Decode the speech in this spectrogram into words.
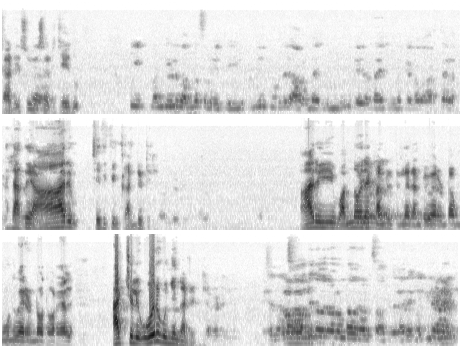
ചാടി സൂയിസൈഡ് ചെയ്തു. ഈ വണ്ടിയിൽ വന്ന സമയത്ത് കൂടുതൽ ആളുണ്ടായിരുന്നു. മൂന്ന് പേരുണ്ടായിരുന്നു എന്നൊക്കെയുള്ള വാർത്തകളൊക്കെ അല്ല അത് ആരും ശരിക്കും കണ്ടിട്ടില്ല. ആരും ഈ വന്നവരെ കണ്ടിട്ടില്ല. രണ്ടുപേരുണ്ടോ മൂന്ന് പേരുണ്ടോ എന്ന് പറഞ്ഞാൽ ആക്ച്വലി ഒരു കുഞ്ഞും കണ്ടിട്ടില്ല. എന്നാൽ സാധ്യത ഒരാളുണ്ടാവാനാണ് സാധ്യത. കാരണം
